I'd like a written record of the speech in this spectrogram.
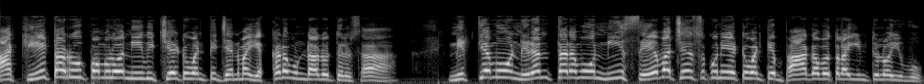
ఆ కీట రూపములో నీవిచ్చేటువంటి జన్మ ఎక్కడ ఉండాలో తెలుసా? నిత్యము నిరంతరము నీ సేవ చేసుకునేటువంటి భాగవతుల ఇంటిలో ఇవ్వు.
